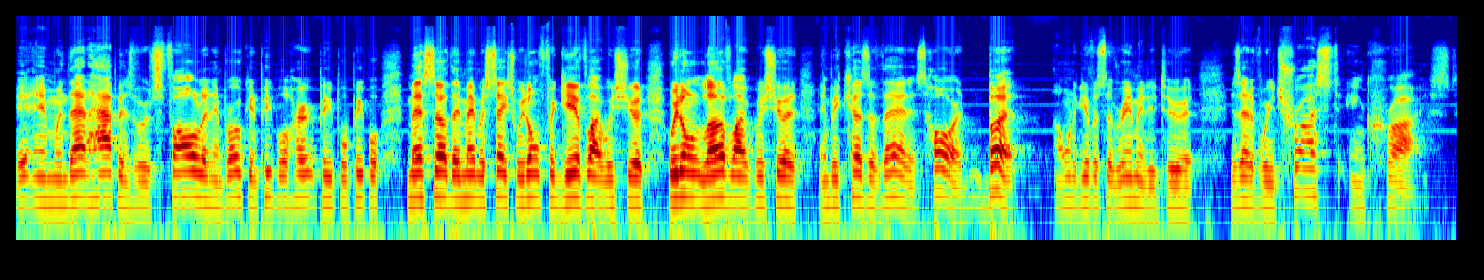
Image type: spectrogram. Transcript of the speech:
and when that happens, where it's fallen and broken, people hurt people, people mess up, they make mistakes. We don't forgive like we should, we don't love like we should, and because of that, it's hard. But I want to give us a remedy to it is that if we trust in Christ,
